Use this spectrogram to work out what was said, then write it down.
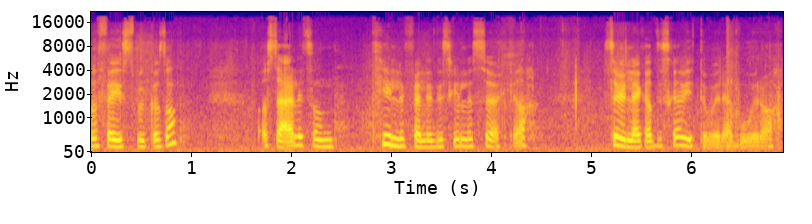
på Facebook og sånn. Og så er det litt sånn tilfelle de skulle søke, da. Så vil jeg ikke at de skal vite hvor jeg bor og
